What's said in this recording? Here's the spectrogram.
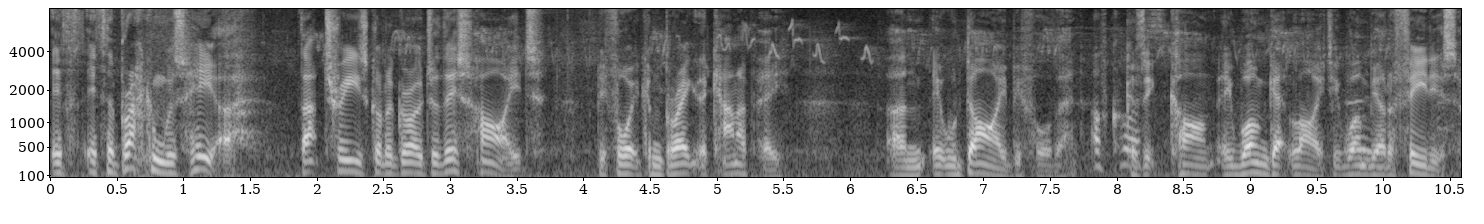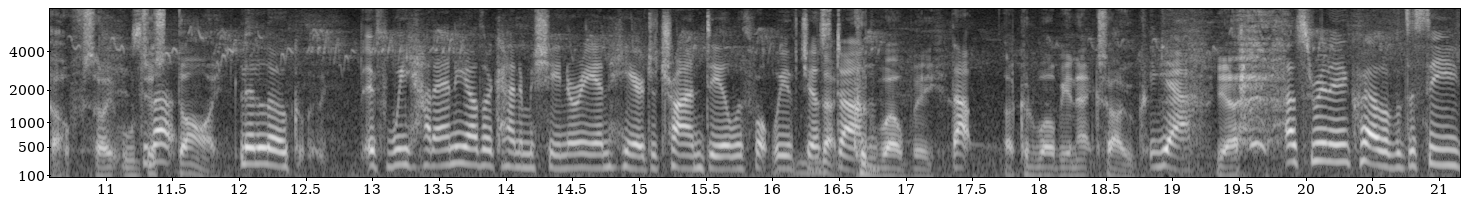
if if the bracken was here. That tree's got to grow to this height before it can break the canopy, and it will die before then. Of course. Because it can't, it won't get light. It won't be able to feed itself, so it will So just die. Little oak. If we had any other kind of machinery in here to try and deal with what we've just that done, That could well be. That That could well be an ex oak. yeah. Yeah. That's really incredible to see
